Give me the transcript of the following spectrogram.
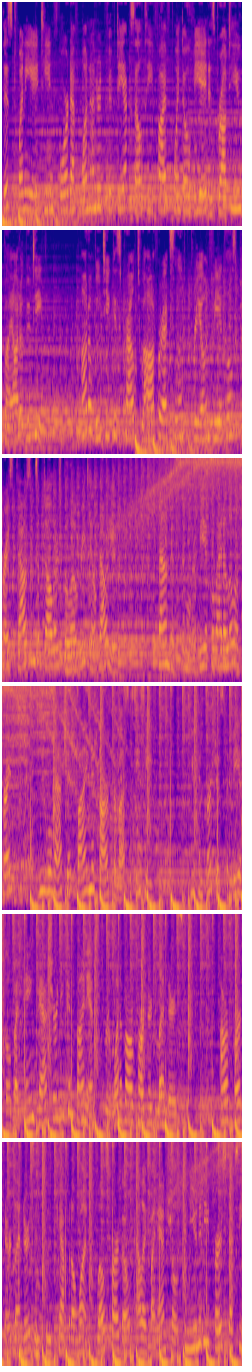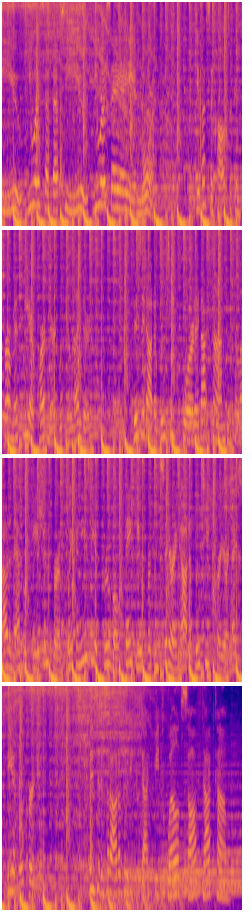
This 2018 Ford F-150 XLT 5.0 V8 is brought to you by Auto Boutique. Auto Boutique is proud to offer excellent pre-owned vehicles priced thousands of dollars below retail value. Found a similar vehicle at a lower price? We will match it. Buying a car from us is easy. You can purchase the vehicle by paying cash or you can finance through one of our partnered lenders. Our partnered lenders include Capital One, Wells Fargo, Ally Financial, Community First FCU, USF FCU, USAA and more. Give us a call to confirm if we are partnered with your lender. Visit AutoBoutiqueFlorida.com to fill out an application for a quick and easy approval. Thank you for considering Auto Boutique for your next vehicle purchase. Visit us at autoboutique.v12soft.com.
